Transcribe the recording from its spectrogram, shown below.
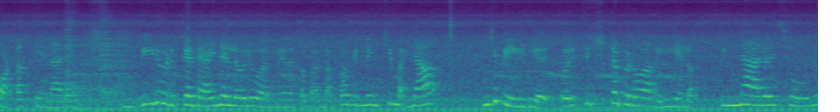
പൊട്ടത്തി എന്നാലേ വീഡിയോ എടുക്കണ്ടേ? അതിനെല്ലാം ഒരു വന്നേന്നൊക്കെ പറഞ്ഞു. അപ്പോൾ പിന്നെ എനിക്ക് ഞാൻ എനിക്ക് പേടിയായി ഒരിക്കൽ ഇഷ്ടപ്പെടുമോ അറിയില്ലല്ലോ. പിന്നെ ആലോചിച്ച് ഒരു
